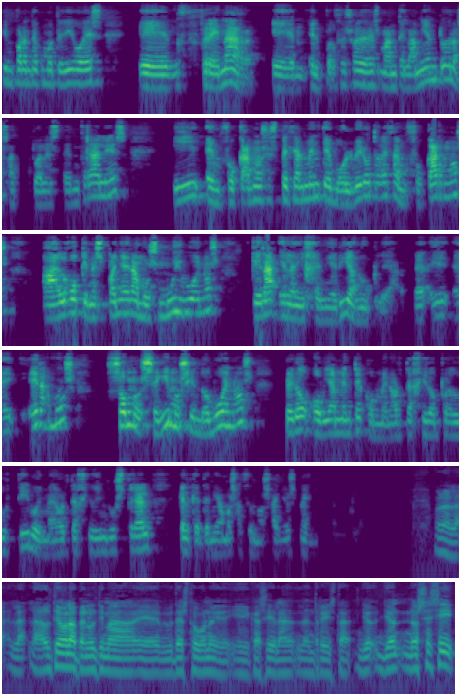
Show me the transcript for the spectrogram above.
importante, como te digo, es eh, frenar eh, el proceso de desmantelamiento de las actuales centrales, y enfocarnos especialmente, volver otra vez a enfocarnos a algo que en España éramos muy buenos, que era en la ingeniería nuclear. Eh, eh, eh, éramos, somos, seguimos siendo buenos, pero obviamente con menor tejido productivo y menor tejido industrial que el que teníamos hace unos años bueno, la, última o la penúltima eh, de esto, bueno, y, casi de la, entrevista. Yo, yo, no sé si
